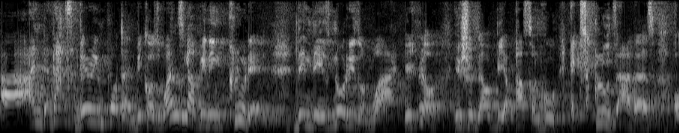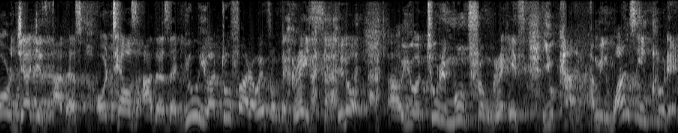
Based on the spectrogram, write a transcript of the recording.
uh, and that's very important because once you have been included, then there is no reason why, you know, you should now be a person who excludes others or judges others or tells others that you you are too far away from the grace, you know, uh, you are too removed from grace. You can't. I mean, once included,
